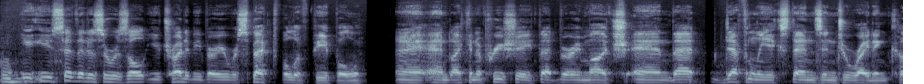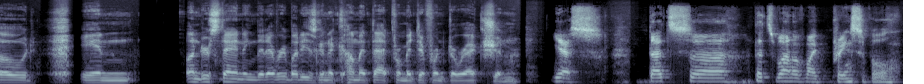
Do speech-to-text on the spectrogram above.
you, you said that as a result you try to be very respectful of people and I can appreciate that very much. And that definitely extends into writing code in understanding that everybody's going to come at that from a different direction. Yes, that's uh, that's one of my principle.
